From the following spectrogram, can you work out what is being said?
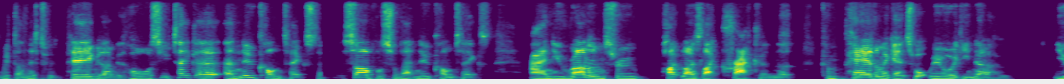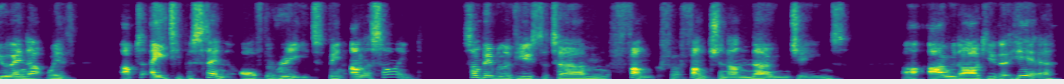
we've done this with pig, we've done it with horse. You take a, a new context, samples from that new context, and you run them through pipelines like Kraken that compare them against what we already know. You end up with up to 80% of the reads being unassigned. Some people have used the term funk for function unknown genes. Uh, I would argue that here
